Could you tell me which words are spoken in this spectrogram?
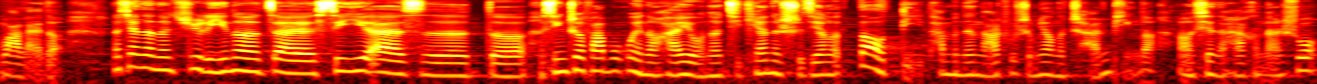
挖来的。那现在呢，距离呢在 CES 的新车发布会呢还有呢几天的时间了，到底他们能拿出什么样的产品呢？啊，现在还很难说。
